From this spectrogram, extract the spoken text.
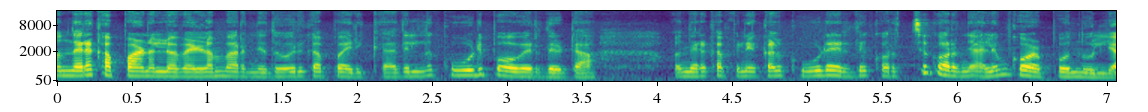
ഒന്നര കപ്പാണല്ലോ വെള്ളം പറഞ്ഞത്. ഒരു കപ്പ് അരിക്കുക അതിൽ നിന്ന് കൂടി പോവരുത് കേട്ടോ. ഒന്നര കപ്പിനേക്കാൾ കൂടരുത്. കുറച്ച് കുറഞ്ഞാലും കുഴപ്പമൊന്നുമില്ല.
